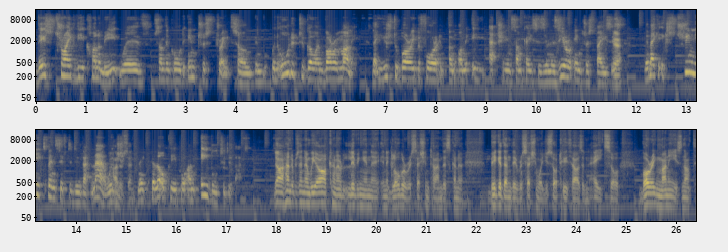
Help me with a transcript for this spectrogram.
they strike the economy with something called interest rate. So, in, in order to go and borrow money that you used to borrow before on, on, actually in some cases in a zero interest basis, yeah. they make it extremely expensive to do that now, which 100%. makes a lot of people unable to do that. Yeah, hundred percent. And we are kind of living in a in a global recession time that's kind of bigger than the recession what you saw two thousand eight. So borrowing money is not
